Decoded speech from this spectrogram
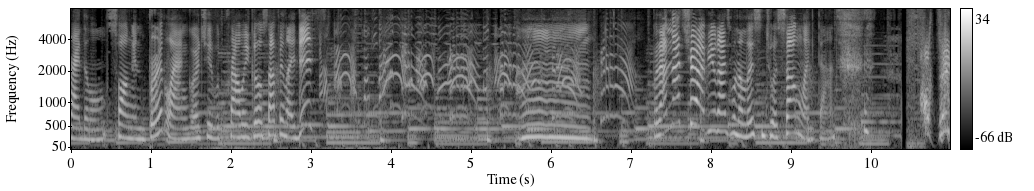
write a song in bird language, it would probably go something like this. Mm. But I'm not sure if you guys want to listen to a song like that.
